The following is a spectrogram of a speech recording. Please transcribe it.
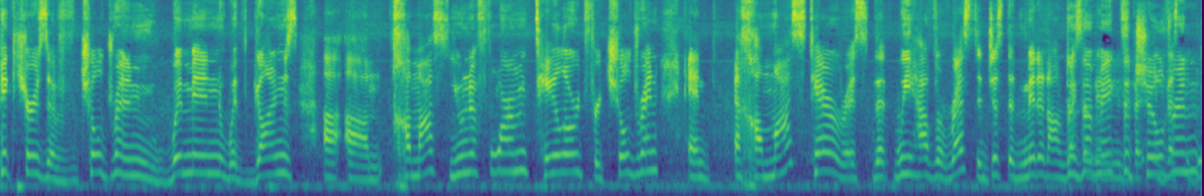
Pictures of children, women with guns, uh, um, Hamas uniform tailored for children, and a Hamas terrorist that we have arrested just admitted on Does record that make the children?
